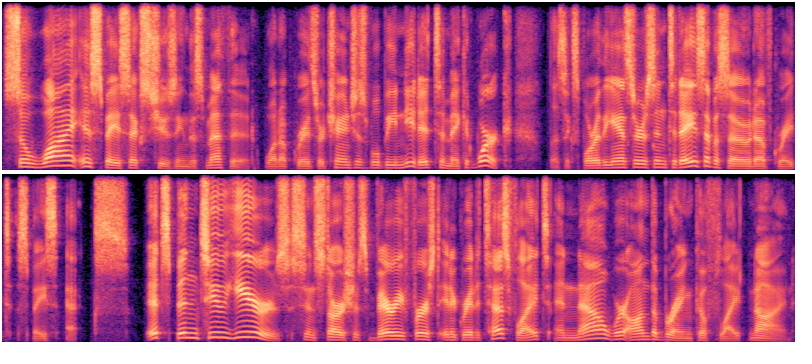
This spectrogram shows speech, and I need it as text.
So, why is SpaceX choosing this method? What upgrades or changes will be needed to make it work? Let's explore the answers in today's episode of Great SpaceX. It's been two years since Starship's very first integrated test flight, and now we're on the brink of Flight 9.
